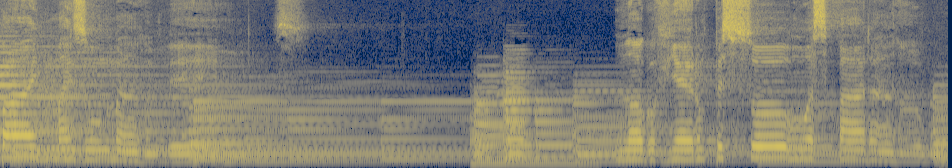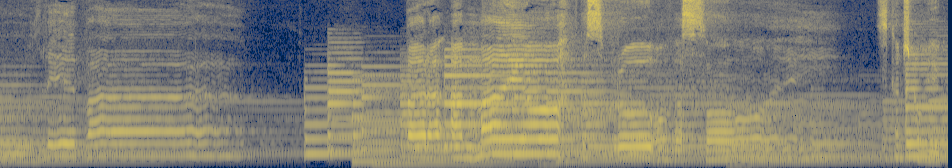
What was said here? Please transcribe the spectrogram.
Pai mais uma vez. Logo vieram pessoas para o levar para a maior das provações. Cante comigo.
